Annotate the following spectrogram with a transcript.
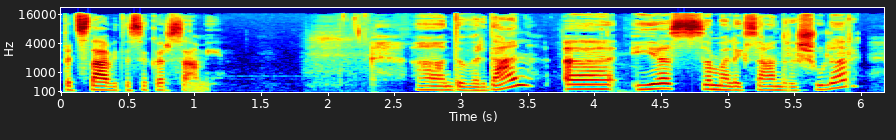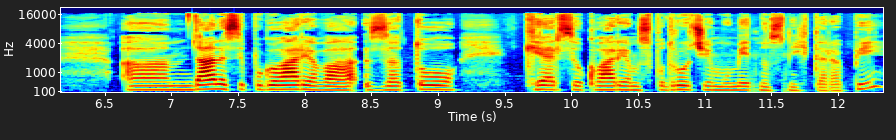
predstavite se kar sami. Uh, dober dan, uh, jaz sem Aleksandra Šuler. Um, danes se pogovarjava zato, ker se ukvarjam s področjem umetnostnih terapij,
